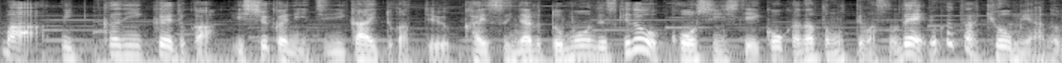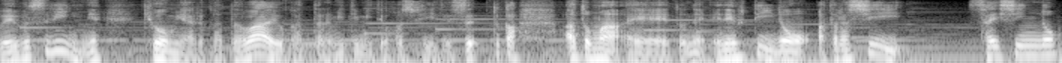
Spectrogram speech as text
まあ、3日に1回とか、1週間に1、2回とかっていう回数になると思うんですけど、更新していこうかなとと思ってますので、よかったら興味、あの Web3 にね、興味ある方はよかったら見てみてほしいです。とか、あとまあ、えっ、ー、とね、NFT の新しい最新の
